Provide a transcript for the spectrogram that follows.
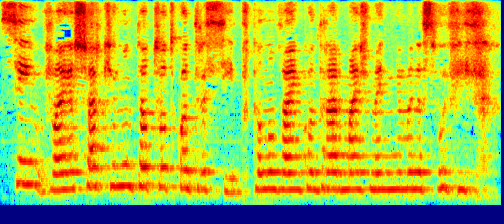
Sim, vai achar que o mundo está todo contra si, porque ele não vai encontrar mais mãe nenhuma na sua vida.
